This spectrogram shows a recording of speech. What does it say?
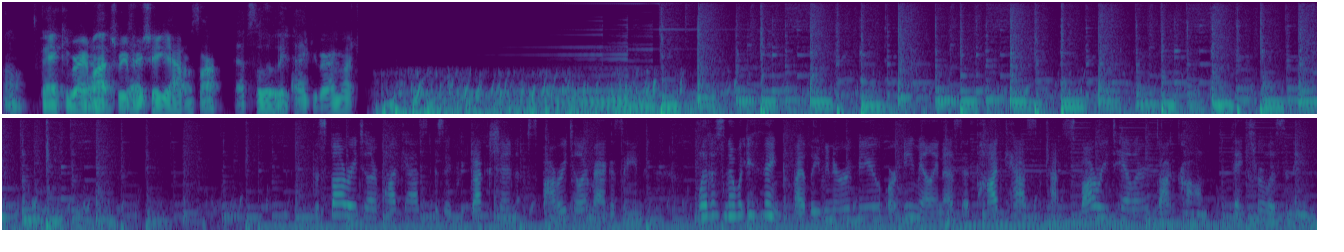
Well, thank you very Yeah, much. We yeah. appreciate you having us on. Absolutely. Thank you very much. Spa Retailer Podcast is a production of Spa Retailer Magazine. Let us know what you think by leaving a review or emailing us at podcast at spa sparetailer.com. Thanks for listening.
